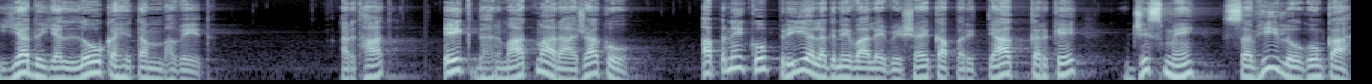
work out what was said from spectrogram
यद यल्लोकहितम भवेद अर्थात, एक धर्मात्मा राजा को अपने को प्रिय लगने वाले विषय का परित्याग करके जिसमें सभी लोगों का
